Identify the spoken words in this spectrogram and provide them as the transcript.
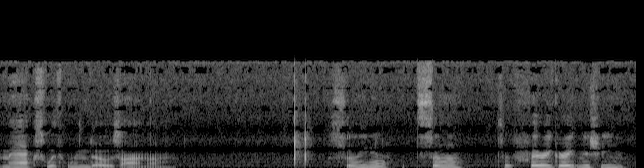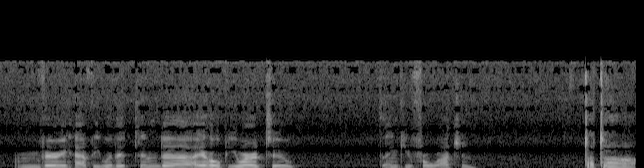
Macs with Windows on them. So, yeah it's uh, it's a very great machine. I'm very happy with it, and uh, I hope you are too. Thank you for watching. Ta-ta.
